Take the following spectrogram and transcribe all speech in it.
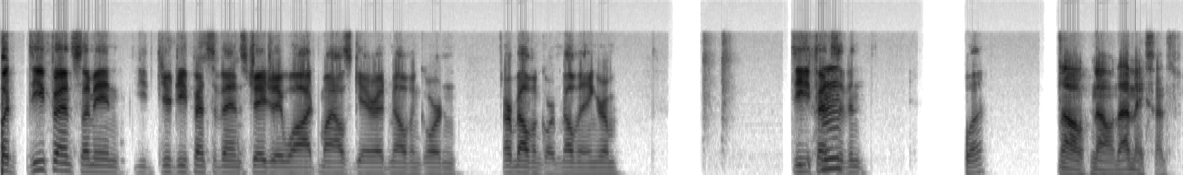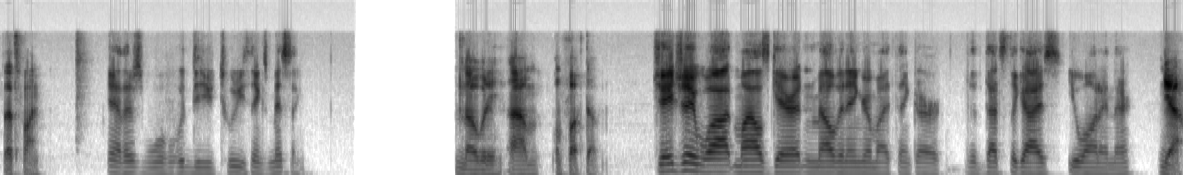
but defense. I mean, your defensive ends: J.J. Watt, Myles Garrett, Melvin Gordon, or Melvin Gordon, Melvin Ingram. Defensive and what? No, no, that makes sense. That's fine. Yeah, there's who do you who do you think's missing? Nobody. Um, I'm fucked up. J.J. Watt, Myles Garrett, and Melvin Ingram. I think are the, that's the guys you want in there. Yeah,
